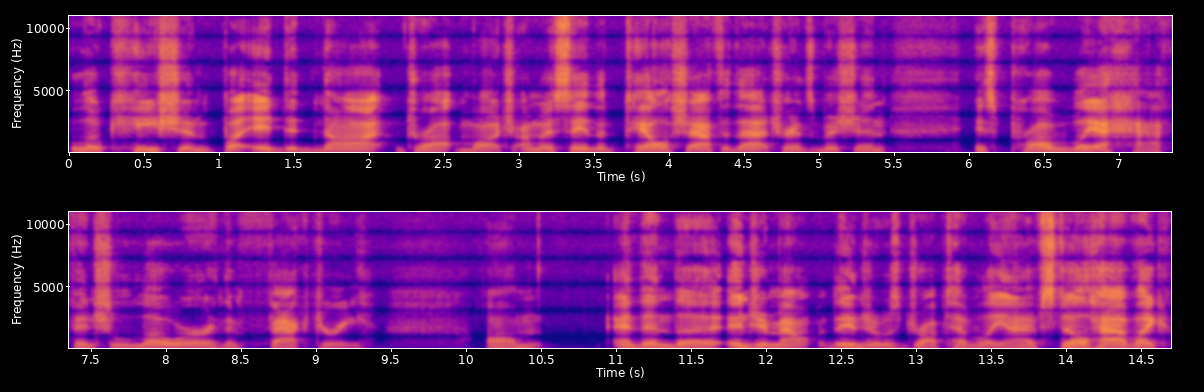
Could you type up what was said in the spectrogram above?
location, but it did not drop much. I'm going to say the tail shaft of that transmission is probably a half inch lower than factory. Um, and then the engine mount, the engine was dropped heavily, and I still have like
